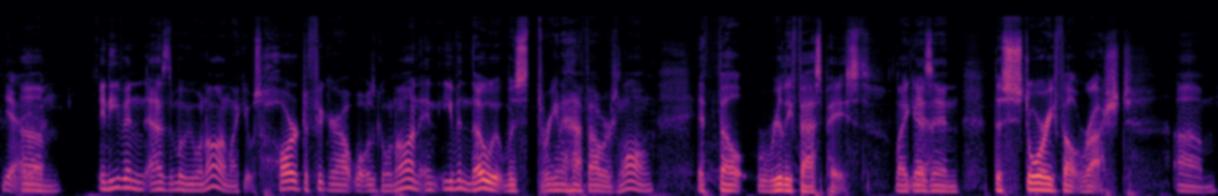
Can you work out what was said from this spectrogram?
Yeah. yeah. And even as the movie went on, like it was hard to figure out what was going on. And even though it was three and a half hours long, it felt really fast paced. Like as in the story felt rushed, um,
